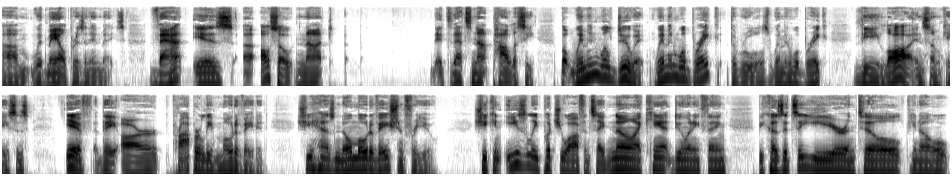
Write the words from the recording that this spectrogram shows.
um, with male prison inmates. That is uh, also not, it's, that's not policy. But women will do it. Women will break the rules. Women will break the law in some cases if they are properly motivated. She has no motivation for you. She can easily put you off and say, No, I can't do anything because it's a year until, you know,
